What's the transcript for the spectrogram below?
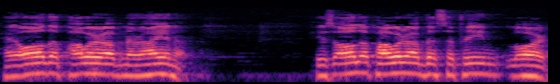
had all the power of Narayana. He all the power of the Supreme Lord.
